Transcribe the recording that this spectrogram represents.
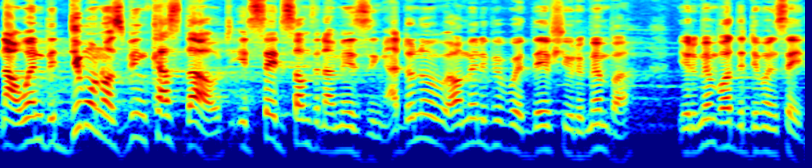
Now, when the demon was being cast out, it said something amazing. I don't know how many people were there, if you remember. You remember what the demon said?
